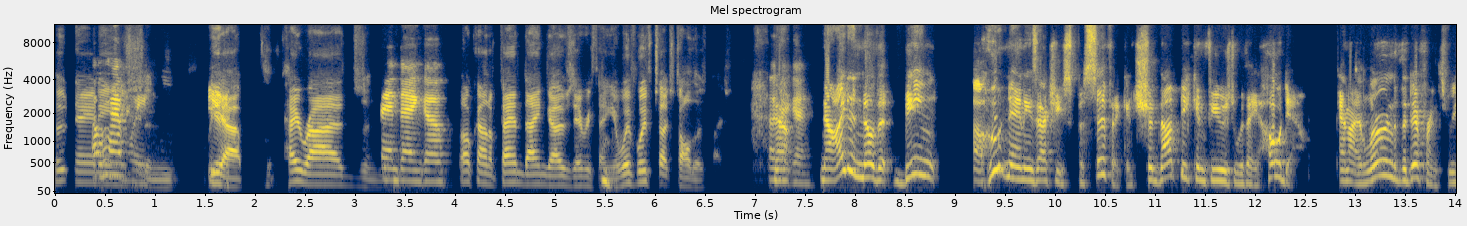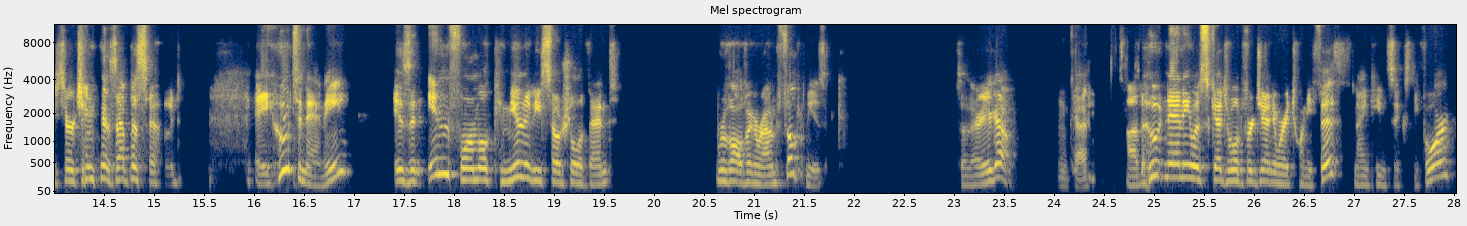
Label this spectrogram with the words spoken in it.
hoot oh, nannies Oh, have we? and Yeah. yeah, hay rides and Fandango. all kind of fandangos, everything. Yeah, We've we've touched all those bases. Okay, Now- good. Now, I didn't know that being a hootenanny is actually specific. It should not be confused with a hoedown. And I learned the difference researching this episode. A hootenanny is an informal community social event revolving around folk music. So there you go. Okay. Uh, the hootenanny was scheduled for January 25th, 1964.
